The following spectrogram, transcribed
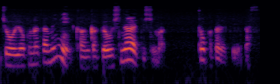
情欲のために感覚を失われてしまうと書かれています。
